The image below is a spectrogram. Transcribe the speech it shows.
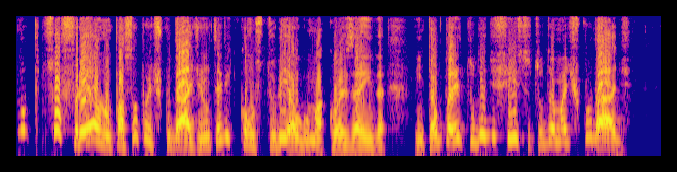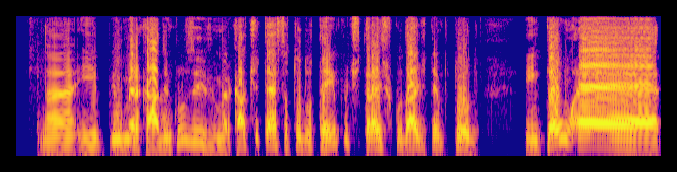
não sofreu, não passou por dificuldade, não teve que construir alguma coisa ainda. Então, para ele, tudo é difícil, tudo é uma dificuldade. Né? E, e, o mercado, inclusive. O mercado te testa todo o tempo, te traz dificuldade o tempo todo. Então, é,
